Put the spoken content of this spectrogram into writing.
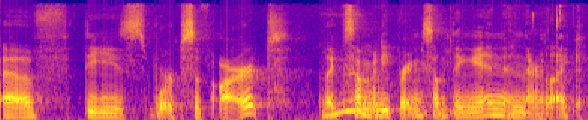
of these works of art. Like somebody brings something in and they're like,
